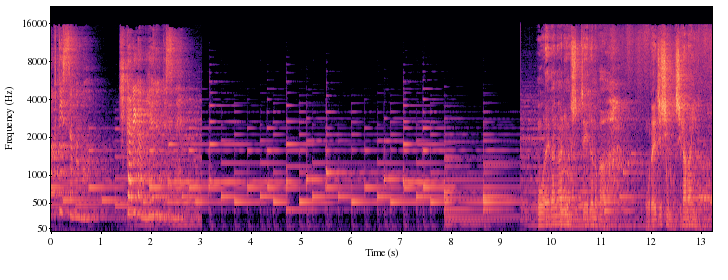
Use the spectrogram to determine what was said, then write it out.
クティス様も光が見えるんですね。俺が何を知っているのか俺自身も知らないんだ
